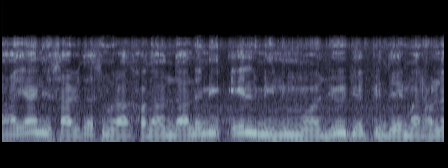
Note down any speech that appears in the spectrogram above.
آیان ثابت سے مراد خدا میں علم موجود دے مرحلہ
